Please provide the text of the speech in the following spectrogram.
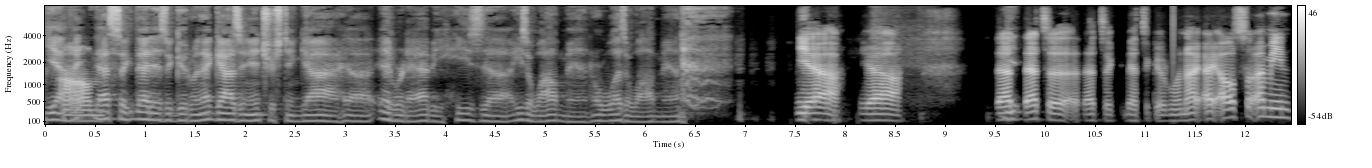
Yeah, um, that's a, that is a good one. That guy's an interesting guy, uh, Edward Abbey. He's uh, he's a wild man, or was a wild man. yeah, yeah. That yeah. that's a that's a that's a good one. I, I also, I mean,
